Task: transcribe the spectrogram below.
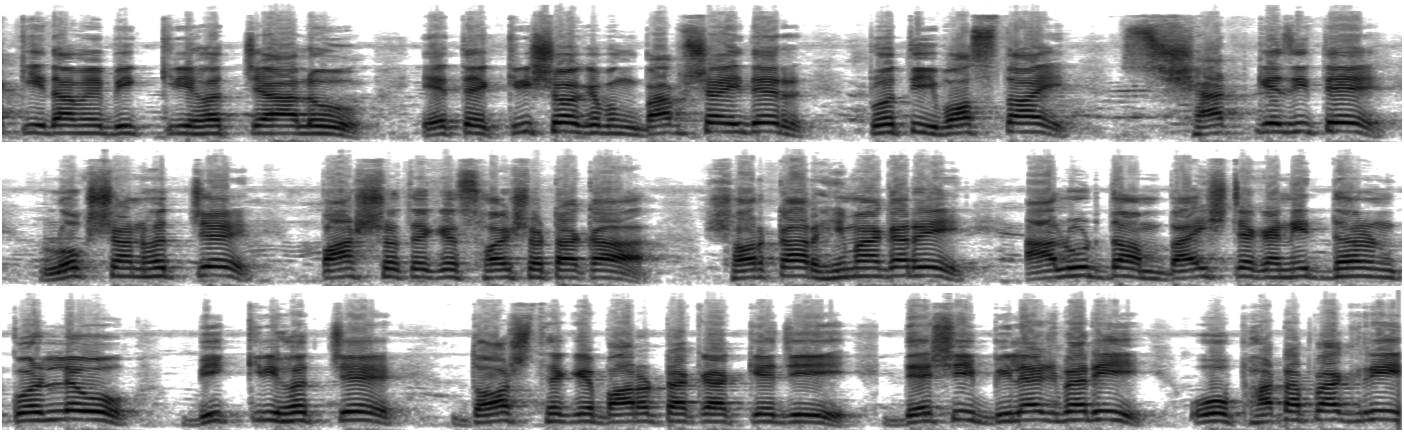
একই দামে বিক্রি হচ্ছে আলু। এতে কৃষক এবং ব্যবসায়ীদের প্রতি বস্তায় ষাট কেজিতে লোকসান হচ্ছে পাঁচশো থেকে ছয়শো টাকা। সরকার হিমাগারে আলুর দাম বাইশ টাকা নির্ধারণ করলেও বিক্রি হচ্ছে দশ থেকে বারো টাকা কেজি। দেশি বিলাসবাড়ি ও ফাটাপাখরি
